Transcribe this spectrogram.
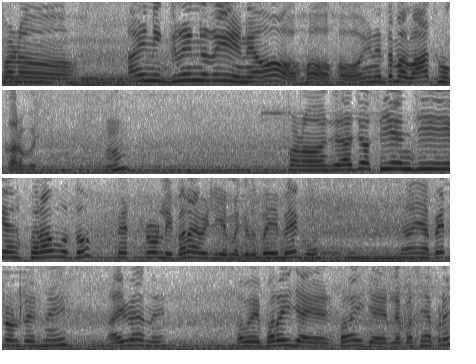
પણ અહીંની ગ્રીનરી ને ઓ હો હો એને તમારે વાત શું કરવી હમ? પણ જે- સીએનજી ભરાવવું તો પેટ્રોલ ભરાવી લઈએ. મેં કીધું, ભાઈ, ભેગું. અહીંયા પેટ્રોલ સ્ટેશને આવ્યા ને, હવે ભરાઈ જાય ભરાઈ જાય એટલે પછી આપણે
